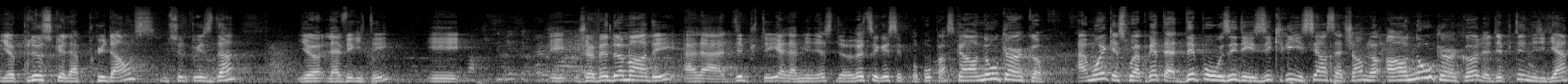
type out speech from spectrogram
y, y, a plus que la prudence, Monsieur le Président. Il y a la vérité. Et et je vais demander à la députée, à la ministre, de retirer ses propos parce qu'en aucun cas, à moins qu'elle soit prête à déposer des écrits ici en cette Chambre, en aucun cas, le député Nelligan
